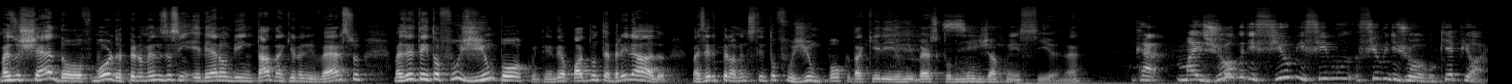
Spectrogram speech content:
Mas o Shadow of Mordor, pelo menos assim, ele era ambientado naquele universo, mas ele tentou fugir um pouco, entendeu? Pode não ter brilhado, mas ele pelo menos tentou fugir um pouco daquele universo que todo Sim. mundo já conhecia, né? Cara, mas jogo de filme e filme, filme de jogo, o que é pior?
